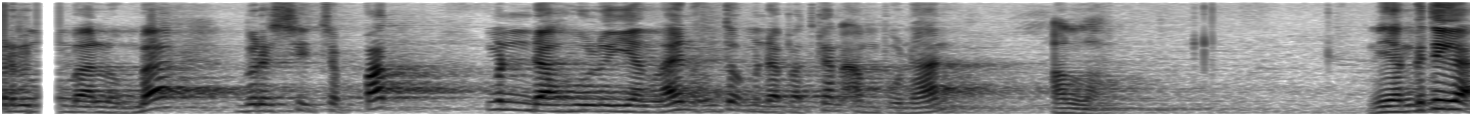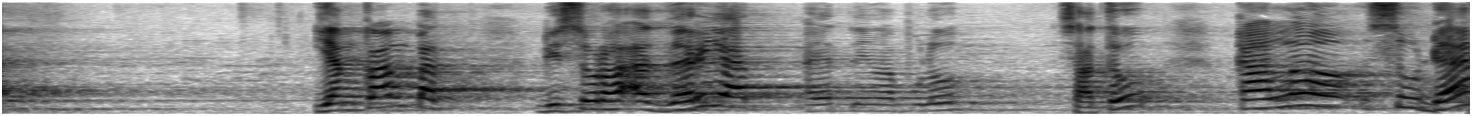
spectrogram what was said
berlomba-lomba bersih cepat mendahului yang lain untuk mendapatkan ampunan Allah. Ini yang ketiga. Yang keempat di surah Az-Zariyat ayat 51 kalau sudah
